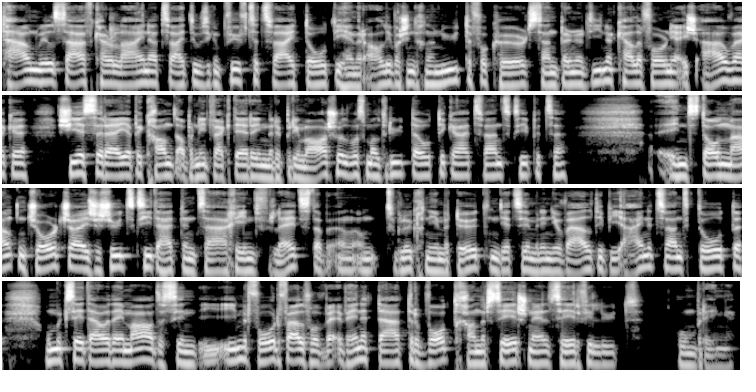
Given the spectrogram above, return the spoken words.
Townville, South Carolina, 2015, zwei Tote, haben wir alle wahrscheinlich noch nichts davon gehört. San Bernardino, California, ist auch wegen Schiessereien bekannt, aber nicht wegen der in einer Primarschule, wo es mal drei Tote gab, 2017. In Stone Mountain, Georgia, ist ein Schütz gewesen, der hat dann zehn Kinder verletzt, aber, und zum Glück niemand tot. Und jetzt sind wir in Uvalde bei 21 Toten. Und man sieht auch an dem an, das sind immer Vorfälle von, wenn ein Täter will, kann er sehr schnell sehr viele Leute umbringen.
